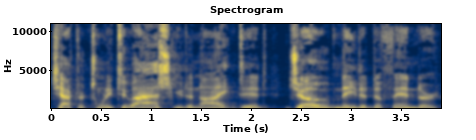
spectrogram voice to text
chapter 22. I ask you tonight did Job need a defender?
